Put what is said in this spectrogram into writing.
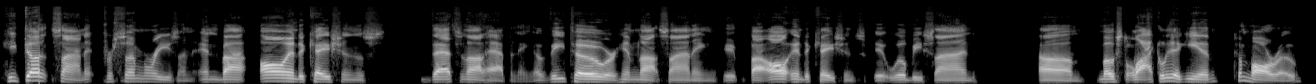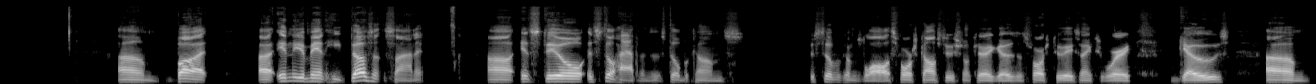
he doesn't sign it for some reason, and by all indications, that's not happening. A veto or him not signing, it, by all indications, it will be signed um, most likely again tomorrow. Um, but uh, in the event he doesn't sign it, uh, it still it still happens. It still becomes it still becomes law as far as constitutional carry goes, as far as two A sanctuary goes. Um,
